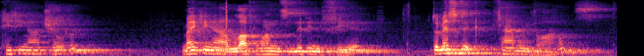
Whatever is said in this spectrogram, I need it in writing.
Hitting our children? Making our loved ones live in fear? Domestic family violence?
